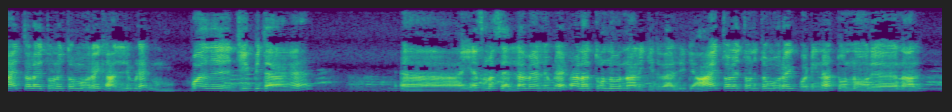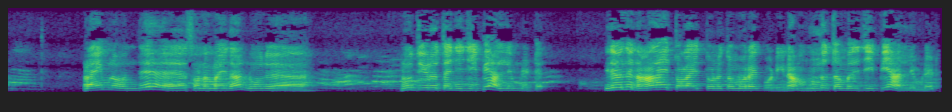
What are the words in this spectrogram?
ஆயிரத்தி தொள்ளாயிரத்தி தொண்ணூத்தொம்பது ரூபாய்க்கு அன்லிமிடெட் முப்பது ஜிபி தராங்க. எஸ்எம்எஸ் எல்லாமே அன்லிமிடெட் ஆனால் தொண்ணூறு நாளைக்கு இது வேலிடிட்டி ஆயிரத்தி தொள்ளாயிரத்தி தொண்ணூத்தொம்பது ரூபாய்க்கு போட்டிங்கன்னா தொண்ணூறு நாள். ப்ரைமில் வந்து சொன்ன மாதிரி தான் நூறு நூற்றி இருபத்தஞ்சி ஜிபி அன்லிமிடெட் இது வந்து நாலாயிரத்தி தொள்ளாயிரத்தி தொண்ணூத்தொம்பது ரூபாய் போட்டிங்கன்னா முந்நூற்றம்பது ஜிபி அன்லிமிடெட்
